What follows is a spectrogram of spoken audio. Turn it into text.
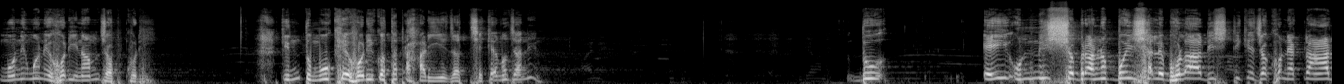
মনে মনে হরি নাম জপ করি। কিন্তু মুখে হরি কথাটা হারিয়ে যাচ্ছে, কেন জানেন? দু, এই উনিশশো বিরানব্বই সালে ভোলা ডিস্ট্রিক্টে যখন একটা আট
